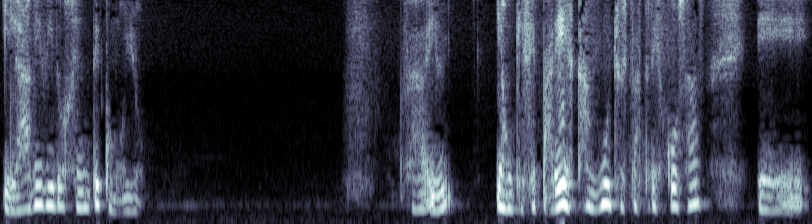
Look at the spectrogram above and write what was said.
y la ha vivido gente como yo. O sea, y, aunque se parezcan mucho estas tres cosas, eh,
